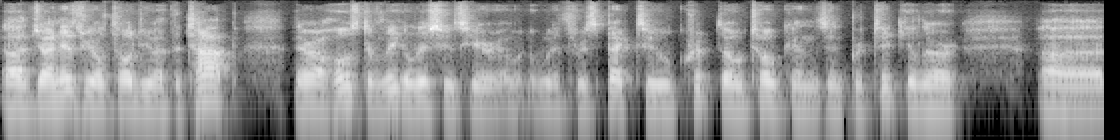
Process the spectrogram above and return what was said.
uh, John Israel told you at the top, there are a host of legal issues here with respect to crypto tokens, in particular, uh,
